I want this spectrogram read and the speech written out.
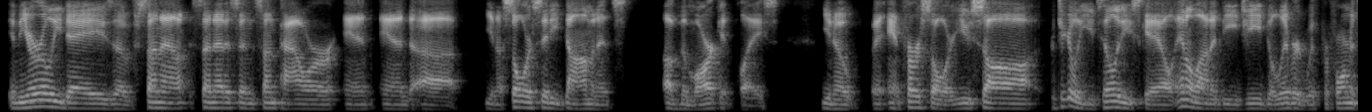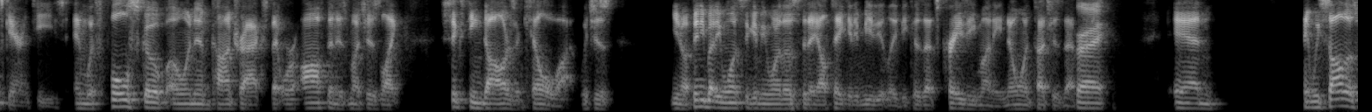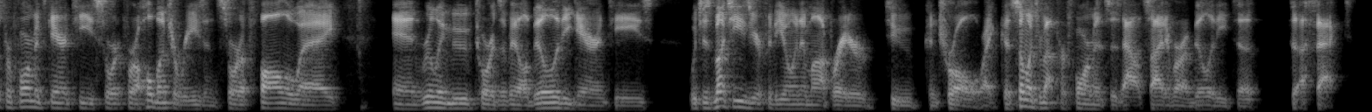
In the early days of Sun Out, Sun Edison, Sun Power, and and uh, you know Solar City dominance of the marketplace, you know, and First Solar, you saw particularly utility scale and a lot of DG delivered with performance guarantees and with full scope O and M contracts that were often as much as like sixteen dollars a kilowatt, which is, you know, if anybody wants to give me one of those today, I'll take it immediately because that's crazy money. No one touches that. Right. And and we saw those performance guarantees sort for a whole bunch of reasons sort of fall away and really move towards availability guarantees which is much easier for the O&M operator to control, right? Because so much about performance is outside of our ability to to affect.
